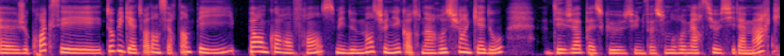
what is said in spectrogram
euh, je crois que c'est obligatoire dans certains pays, pas encore en France, mais de mentionner quand on a reçu un cadeau. Déjà parce que c'est une façon de remercier aussi la marque,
